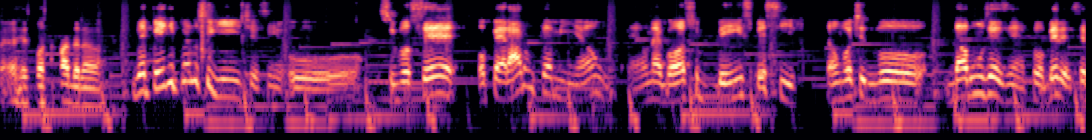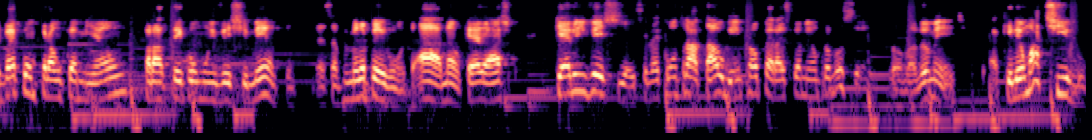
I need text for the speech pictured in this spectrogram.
a resposta padrão. Depende pelo seguinte, assim, o... se você operar um caminhão, é um negócio bem específico. Então vou te vou dar alguns exemplos. beleza, você vai comprar um caminhão para ter como investimento? Essa é a primeira pergunta. Ah, não, quero, acho, quero investir. Aí você vai contratar alguém para operar esse caminhão para você, provavelmente. Aquele é um ativo,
